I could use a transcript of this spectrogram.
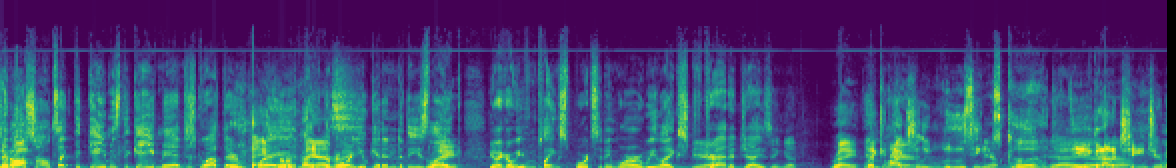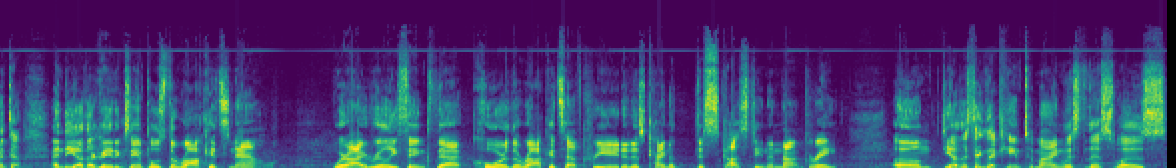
and Rock- also, it's like the game is the game, man. Just go out there and Right, play. And like right. the more you get into these, Right. like you're like, are we even playing sports anymore? Or are we like strategizing a Right. Like actually losing is good. Yeah, you yeah, got to yeah. change your mentality. And the other great example is the Rockets now, where I really think that core the Rockets have created is kind of disgusting and not great. Um, the other thing that came to mind with this was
